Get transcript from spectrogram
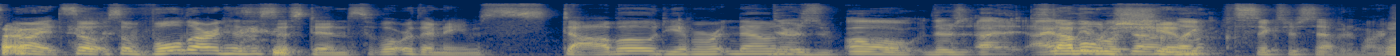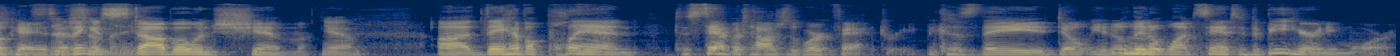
All right, so so Voldar and his assistants, what were their names? Stabo, do you have them written down? There's oh, there's I, I Stabo and Shim. like six or seven Martians. okay, so I think it's many. Stabo and Shim. Yeah. Uh, they have a plan to sabotage the work factory because they don't, you know, they don't want Santa to be here anymore,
